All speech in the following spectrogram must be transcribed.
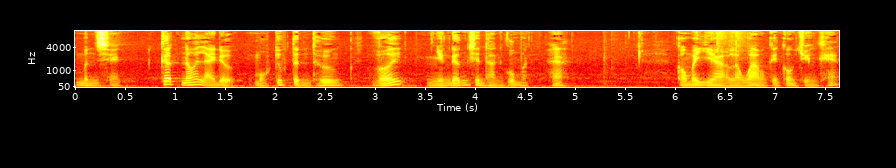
mình sẽ kết nối lại được một chút tình thương với những đấng sinh thành của mình, ha. Còn bây giờ là qua một cái câu chuyện khác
